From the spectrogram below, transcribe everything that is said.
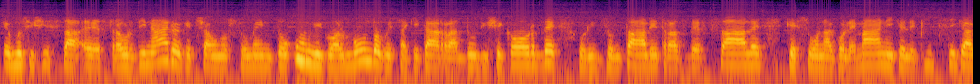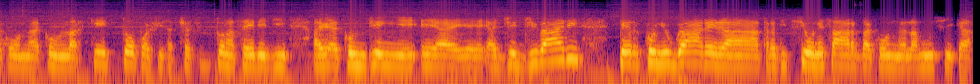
è un musicista eh, straordinario che ha uno strumento unico al mondo, questa chitarra a 12 corde, orizzontale, trasversale, che suona con le mani, che le pizzica con, con l'archetto, poi c'è tutta una serie di eh, congegni e eh, aggeggi vari per coniugare la tradizione sarda con la musica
